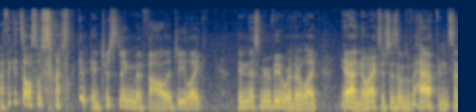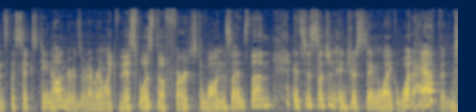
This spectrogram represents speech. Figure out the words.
I think it's also such like an interesting mythology, like in this movie, where they're like, "Yeah, no exorcisms have happened since the 1600s or whatever," and like this was the first one since then. It's just such an interesting, like, what happened?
